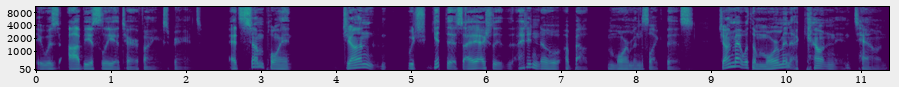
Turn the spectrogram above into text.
it was obviously a terrifying experience. At some point, John, which get this, I actually I didn't know about Mormons like this. John met with a Mormon accountant in town.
